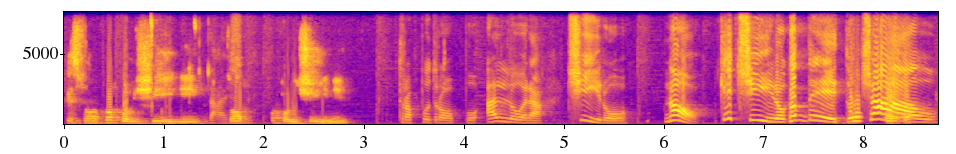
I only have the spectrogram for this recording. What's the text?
Che sono troppo vicini, Dai, troppo, troppo vicini. Troppo, troppo. Allora, Ciro, no, che Ciro, che ho detto, ciao.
